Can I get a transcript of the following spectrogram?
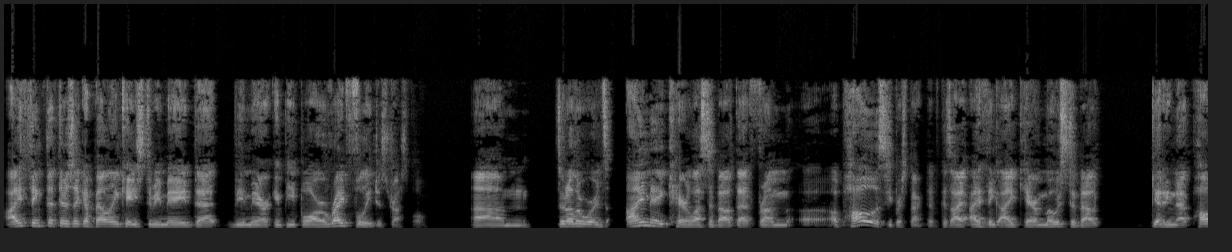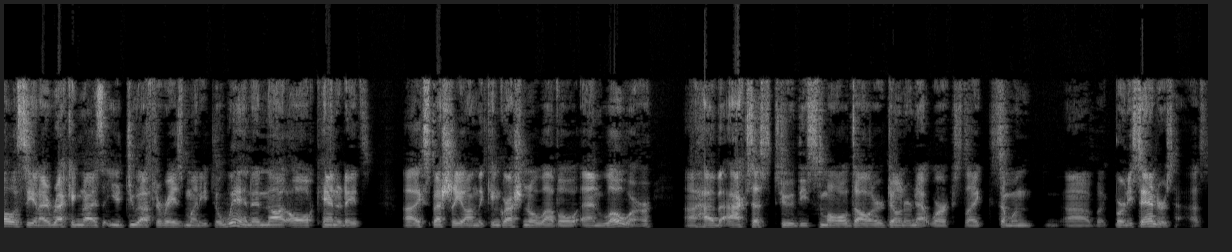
I think that there's a compelling case to be made that the American people are rightfully distrustful. Um, so in other words, I may care less about that from a policy perspective because I, I think I care most about getting that policy. And I recognize that you do have to raise money to win and not all candidates, uh, especially on the congressional level and lower, uh, have access to the small dollar donor networks like someone, uh, like Bernie Sanders has.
